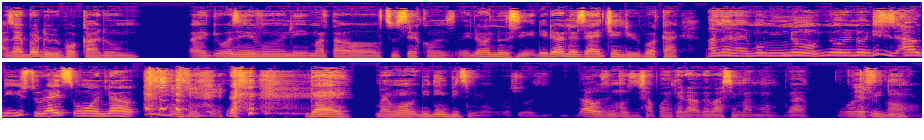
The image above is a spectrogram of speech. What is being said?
As I brought the report card home, like it wasn't even a matter of two seconds. They don't know see they don't know say I changed the report card. And then like, mommy, no, no, no. This is how they used to write one now. Guy, my mom, they didn't beat me, she was that was the most disappointed I've ever seen my mom. Guy. It was yes, really no.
